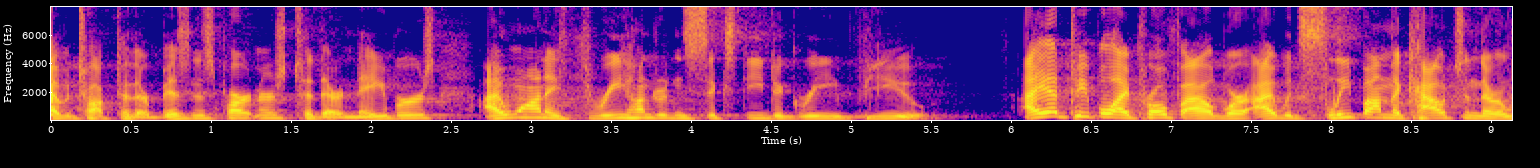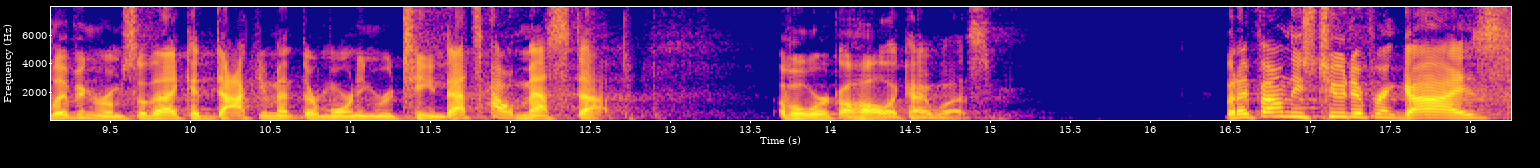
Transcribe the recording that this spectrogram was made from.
I would talk to their business partners, to their neighbors. I want a 360 degree view. I had people I profiled where I would sleep on the couch in their living room so that I could document their morning routine. That's how messed up of a workaholic I was. But I found these two different guys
